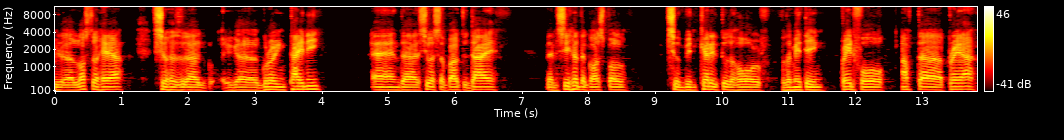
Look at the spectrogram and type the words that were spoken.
uh, lost her hair. She was uh, uh, growing tiny, and uh, she was about to die. Then she heard the gospel. She had been carried to the hall for the meeting, prayed for. After prayer,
